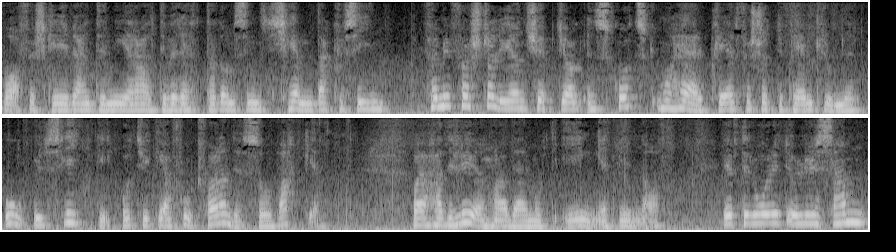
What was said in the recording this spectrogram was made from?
Varför skrev jag inte ner allt det berättade om sin kända kusin? För min första lön köpte jag en skotsk mohairpläd för 75 kronor. Outslitlig och tycker jag fortfarande så vacker. Vad jag hade lön har jag däremot inget minne av. Efter året i Ulricehamn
